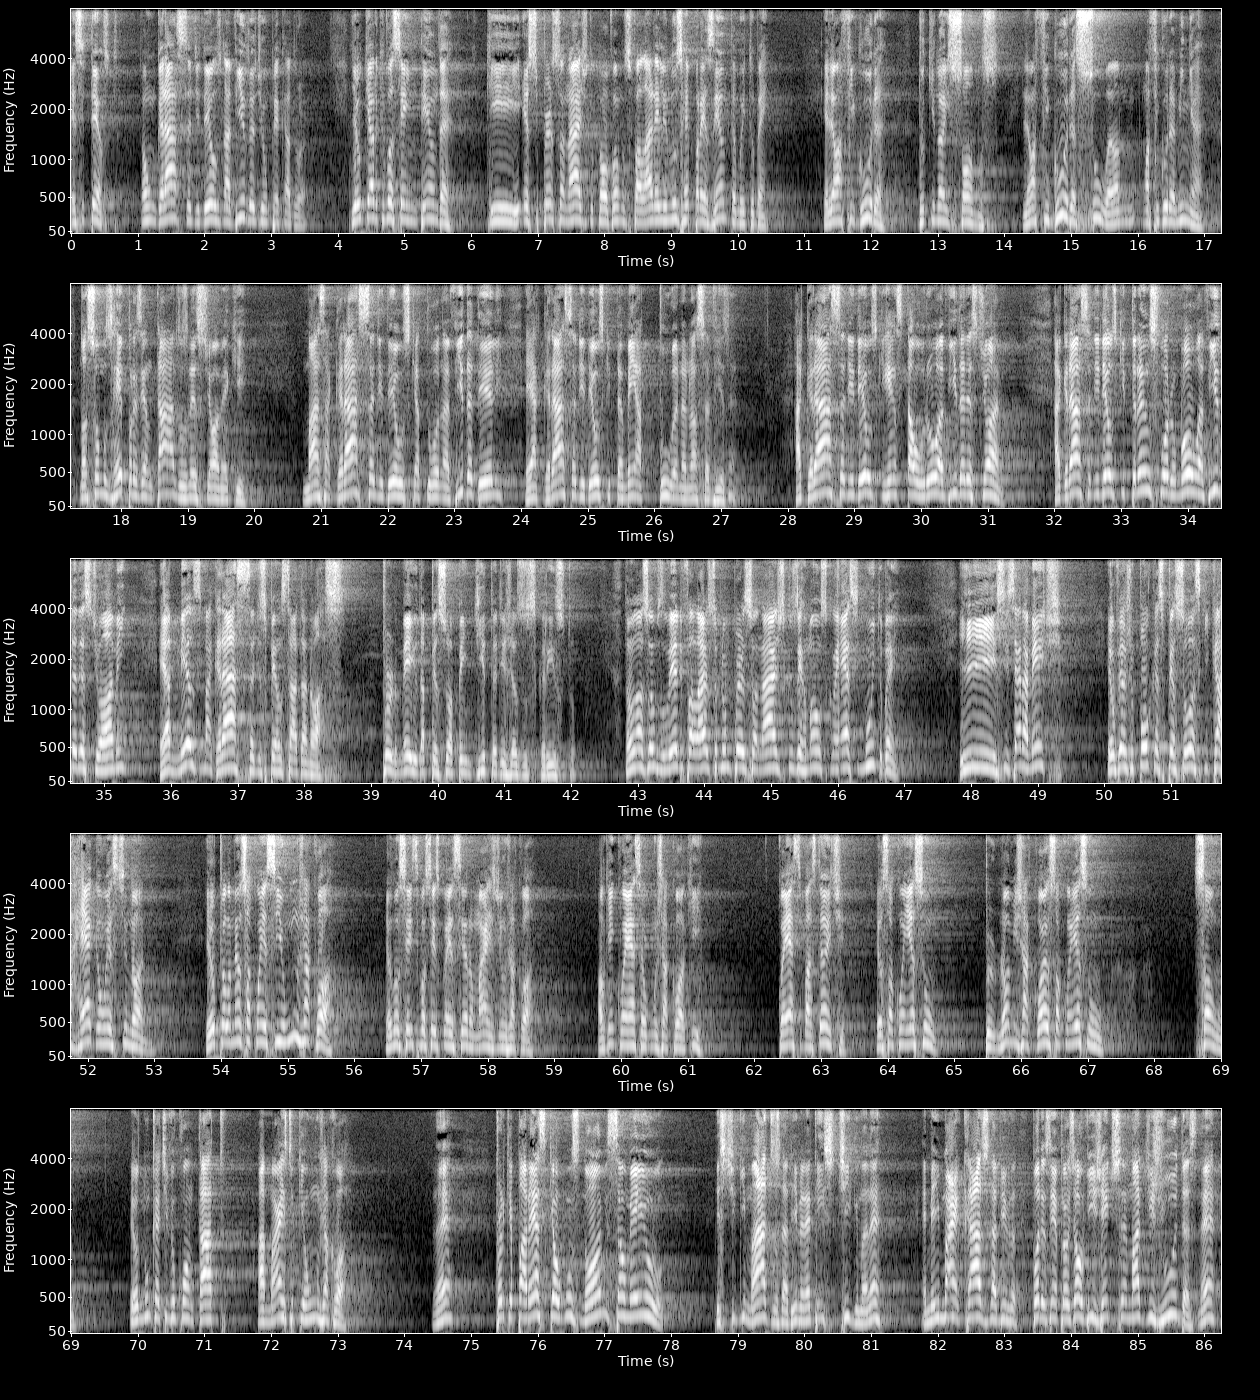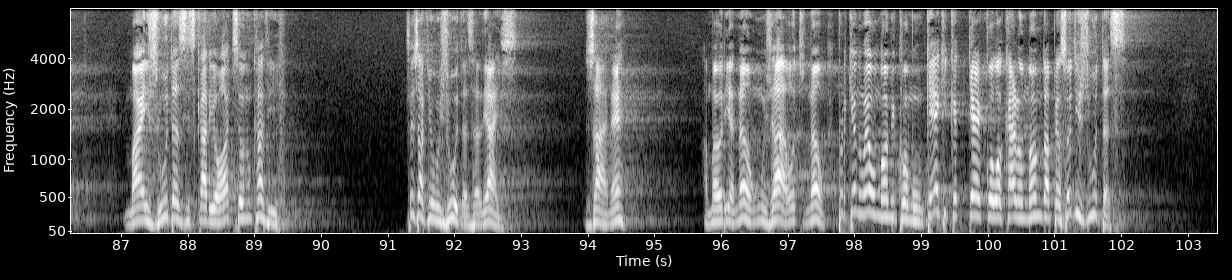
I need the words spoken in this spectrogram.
esse texto. Então, graça de Deus na vida de um pecador. E eu quero que você entenda que esse personagem do qual vamos falar, ele nos representa muito bem. Ele é uma figura do que nós somos. Ele é uma figura sua, uma figura minha. Nós somos representados nesse homem aqui. Mas a graça de Deus que atuou na vida dele é a graça de Deus que também atua na nossa vida. A graça de Deus que restaurou a vida deste homem. A graça de Deus que transformou a vida deste homem é a mesma graça dispensada a nós, por meio da pessoa bendita de Jesus Cristo. Então nós vamos ler e falar sobre um personagem que os irmãos conhecem muito bem. E, sinceramente, eu vejo poucas pessoas que carregam este nome. Eu, pelo menos, só conheci um Jacó. Eu não sei se vocês conheceram mais de um Jacó. Alguém conhece algum Jacó aqui? Conhece bastante? Eu só conheço um. Por nome Jacó, eu só conheço um. Só um. Eu nunca tive um contato a mais do que um Jacó, né? Porque parece que alguns nomes são meio estigmados na Bíblia, né? Tem estigma, né? É meio marcados na Bíblia. Por exemplo, eu já ouvi gente chamada de Judas, né? Mas Judas Iscariotes eu nunca vi. Você já viu Judas, aliás? Já, né? A maioria não, um já, outro não, porque não é um nome comum. Quem é que quer colocar o nome da pessoa de Judas?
